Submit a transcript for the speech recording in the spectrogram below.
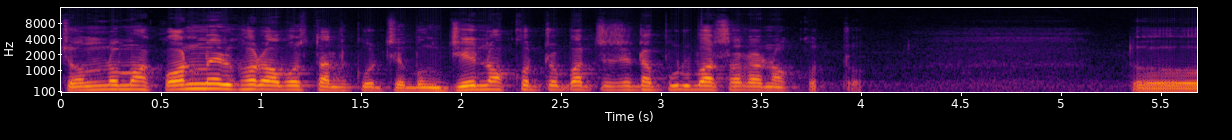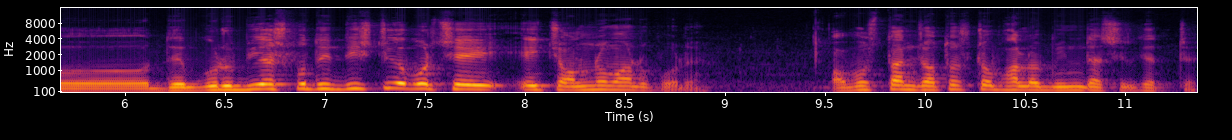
চন্দ্রমা কর্মের ঘরে অবস্থান করছে এবং যে নক্ষত্র পাচ্ছে সেটা পূর্বাশারা নক্ষত্র। তো দেবগুরু বৃহস্পতির দৃষ্টিও পড়ছে এই- এই চন্দ্রমার উপরে। অবস্থান যথেষ্ট ভালো মীন রাশির ক্ষেত্রে।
